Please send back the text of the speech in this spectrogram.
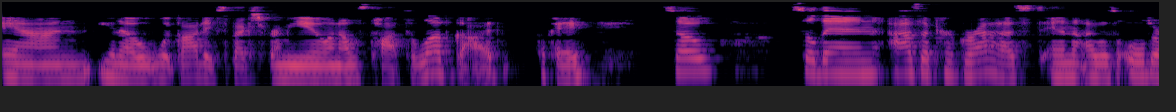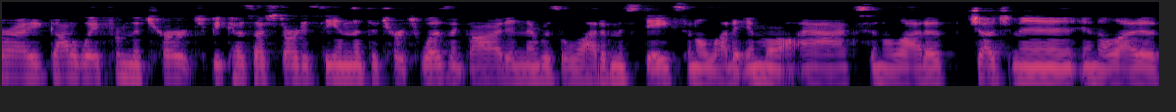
and you know what God expects from you and I was taught to love God. Okay. So so then as I progressed and I was older, I got away from the church because I started seeing that the church wasn't God and there was a lot of mistakes and a lot of immoral acts and a lot of judgment and a lot of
